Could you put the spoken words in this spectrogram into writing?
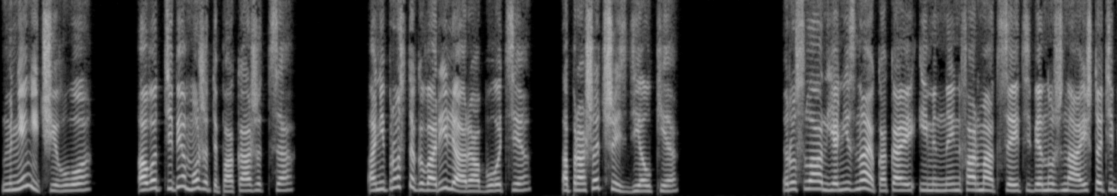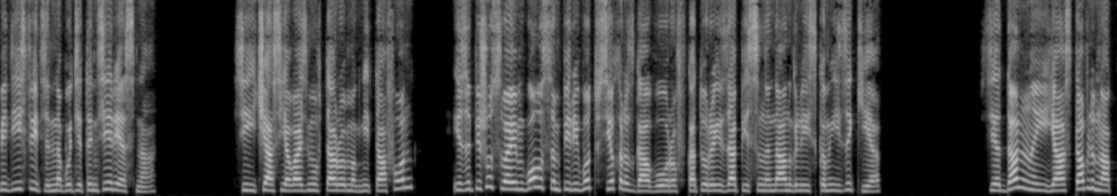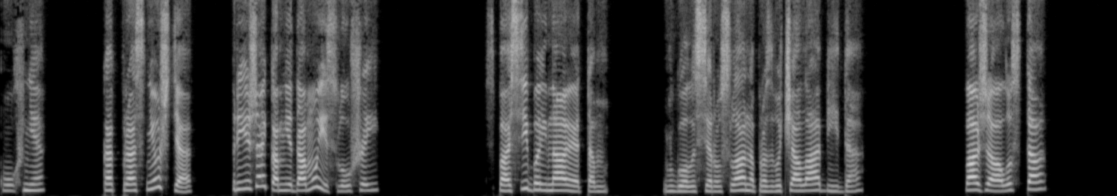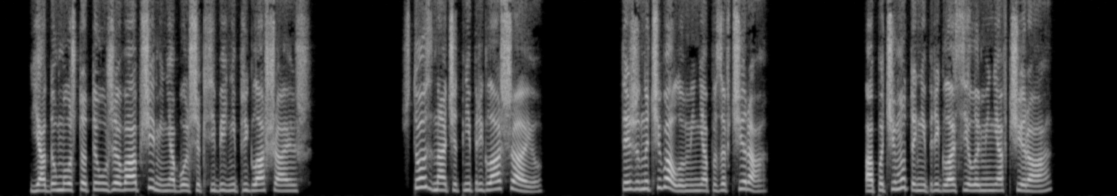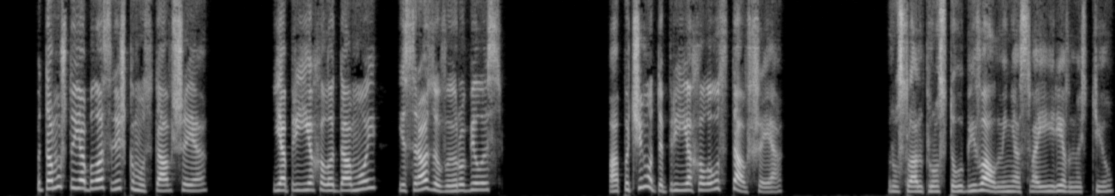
Мне ничего. А вот тебе, может, и покажется. Они просто говорили о работе, о прошедшей сделке. Руслан, я не знаю, какая именно информация тебе нужна и что тебе действительно будет интересно. Сейчас я возьму второй магнитофон и запишу своим голосом перевод всех разговоров, которые записаны на английском языке. Все данные я оставлю на кухне. Как проснешься, приезжай ко мне домой и слушай. Спасибо и на этом. В голосе Руслана прозвучала обида. Пожалуйста. Я думала, что ты уже вообще меня больше к себе не приглашаешь. Что значит не приглашаю? Ты же ночевал у меня позавчера. А почему ты не пригласила меня вчера? Потому что я была слишком уставшая. Я приехала домой и сразу вырубилась. «А почему ты приехала уставшая?» Руслан просто убивал меня своей ревностью.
